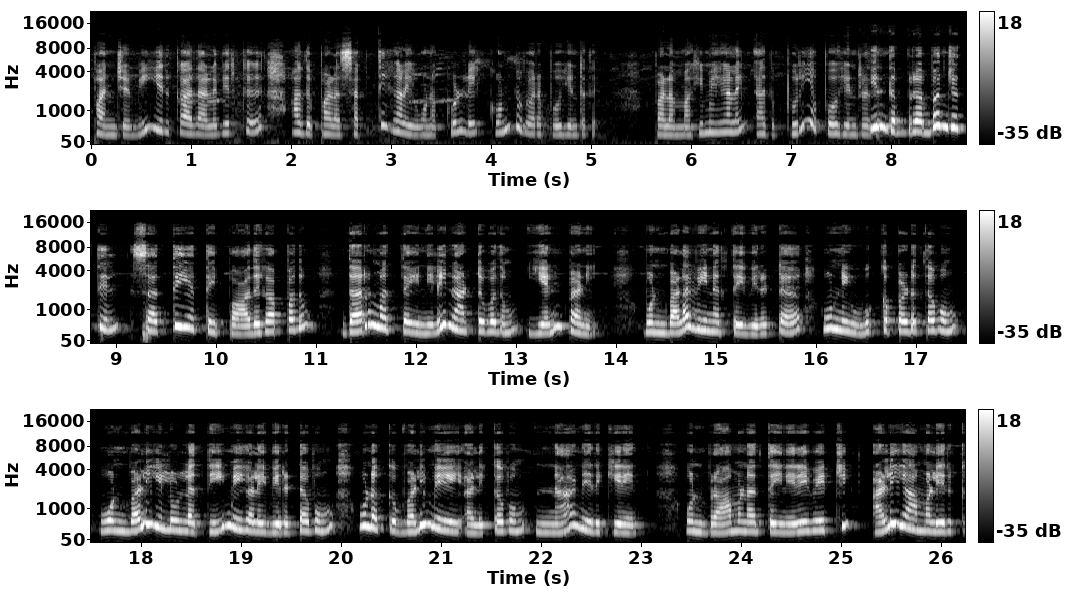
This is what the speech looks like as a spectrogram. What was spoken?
பஞ்சமே இருக்காத அளவிற்கு அது பல சக்திகளை உனக்குள்ளே கொண்டு வரப்போகின்றது பல மகிமைகளை அது புரிய போகின்றது. இந்த பிரபஞ்சத்தில் சத்தியத்தை பாதுகாப்பதும் தர்மத்தை நிலைநாட்டுவதும் என் பணி. உன் பலவீனத்தை விரட்ட உன்னை ஊக்கப்படுத்தவும் உன் வழியில் உள்ள தீமைகளை விரட்டவும் உனக்கு வலிமையை அளிக்கவும் நான் இருக்கிறேன். உன் பிராமணத்தை நிறைவேற்றி அழியாமல் இருக்க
